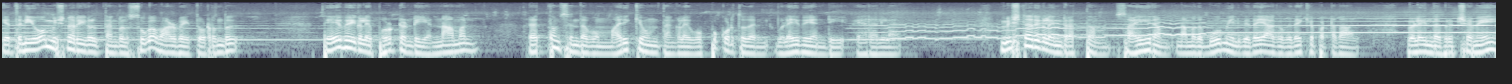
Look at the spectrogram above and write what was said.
எத்தனையோ மிஷினரிகள் தங்கள் சுக வாழ்வை தொடர்ந்து தேவைகளை பொருட்டன்று எண்ணாமல் இரத்தம் சிந்தவும் மறிக்கவும் தங்களை ஒப்புக் கொடுத்ததன் விளைவே அன்றி வேறல்ல. மிஷினர்களின் இரத்தம் சைரம் நமது பூமியில் விதையாக விதைக்கப்பட்டதால் விளைந்த விருட்சமே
